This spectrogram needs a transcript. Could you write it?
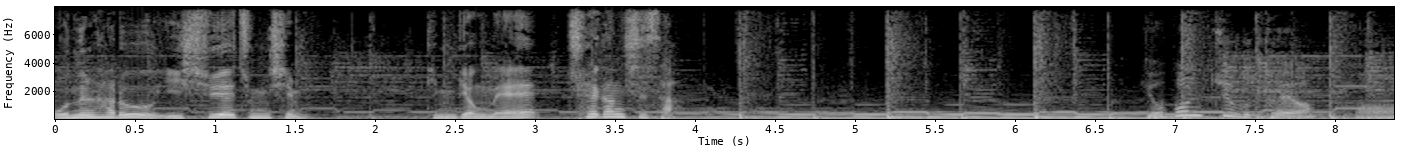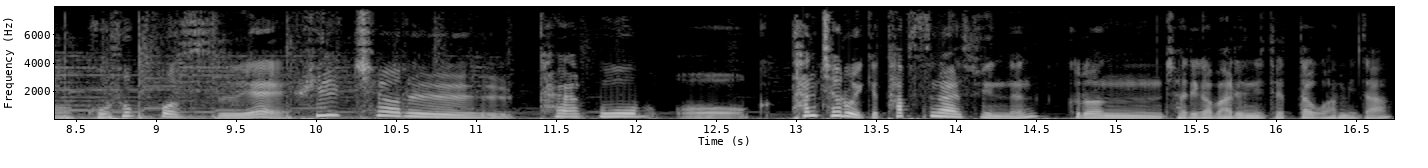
오늘 하루 이슈의 중심 김경래의 최강 시사 요번 주부터요 어, 고속버스에 휠체어를 타고 어, 탄체로 이렇게 탑승할 수 있는 그런 자리가 마련이 됐다고 합니다.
